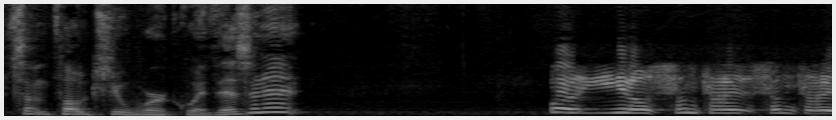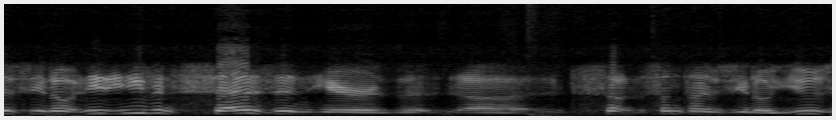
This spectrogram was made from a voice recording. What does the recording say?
some folks you work with isn't it Well, you know, sometimes, sometimes, you know, it even says in here that uh, so, sometimes, you know, use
